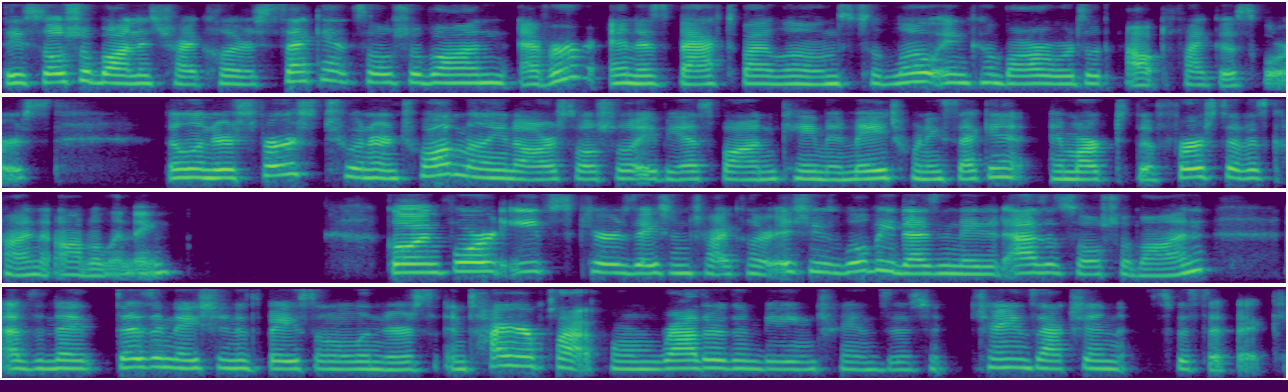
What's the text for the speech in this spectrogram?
the social bond is Tricolor's second social bond ever and is backed by loans to low income borrowers without FICO scores. The lender's first $212 million social ABS bond came in May 22nd and marked the first of its kind in auto lending. Going forward, each securitization tricolor issues will be designated as a social bond, as the designation is based on the lender's entire platform rather than being transaction specific.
